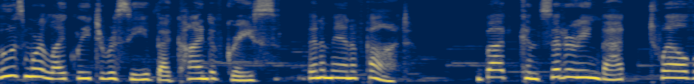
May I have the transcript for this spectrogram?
who's more likely to receive that kind of grace than a man of God? But considering that 12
